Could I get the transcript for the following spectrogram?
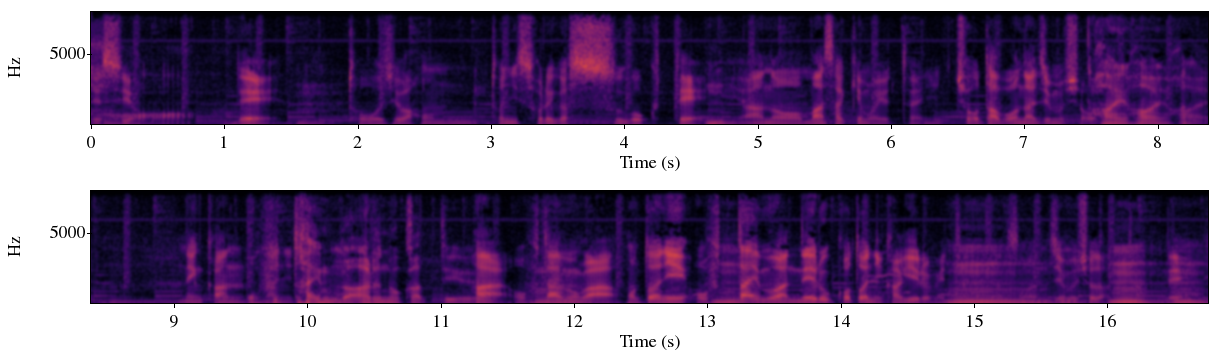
ですよ。はであうん。当時は本当にそれがすごくて、うん。あのまあ、さっきも言ったように超多忙な事務所、はいはいはい。うん。年間オフタイムがあるのかっていう。はい、オフタイムが本当にオフタイムは寝ることに限るみたいな、うん。その事務所だったんで、ううん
